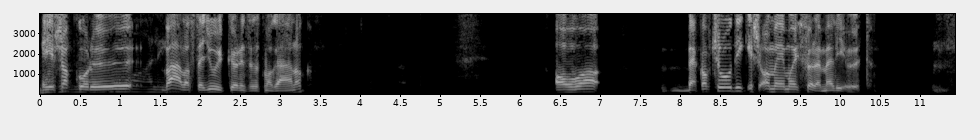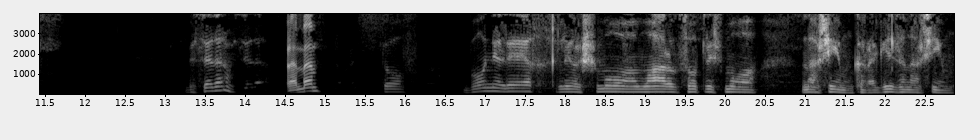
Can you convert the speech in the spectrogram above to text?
És akkor ő választ egy új környezetet magának, ahova bekapcsolódik, és amely majd fölemeli őt. בסדר? Rendben? טוב. בואו נלך לשמוע מה רוצות לשמוע נשים, כרגיל זה נשים.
